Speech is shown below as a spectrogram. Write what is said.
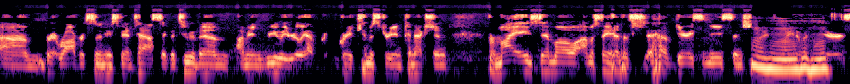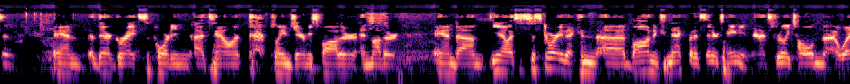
um, Britt Robertson, who's fantastic. The two of them, I mean, really, really have great chemistry and connection. For my age demo, I'm a fan of, of Gary Sinise and Shania mm-hmm, over mm-hmm. the years, and and they're great supporting uh, talent, playing Jeremy's father and mother. And, um, you know, it's a story that can uh, bond and connect, but it's entertaining and it's really told in a way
